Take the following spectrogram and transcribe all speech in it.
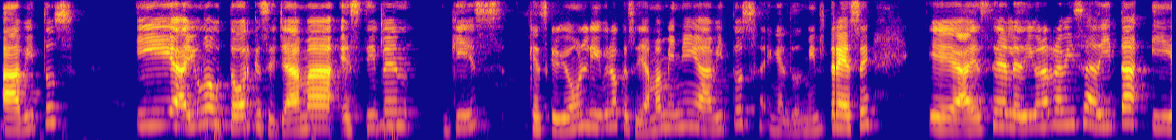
hábitos. Y hay un autor que se llama Stephen Gies, que escribió un libro que se llama Mini Hábitos en el 2013. Eh, a este le di una revisadita y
